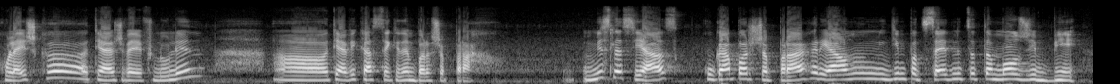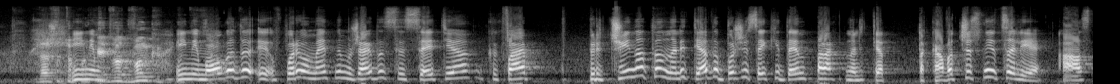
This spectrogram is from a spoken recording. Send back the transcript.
колежка, тя живее в Люлин, а, тя вика, аз всеки ден бърша прах. Мисля си аз, кога бърша прах, реално един път седмицата, може би. Да, защото и не, идва отвънка. И не мога да, в първи момент не можах да се сетя каква е причината, нали, тя да бърши всеки ден прах. Нали, тя такава честница ли е? Аз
